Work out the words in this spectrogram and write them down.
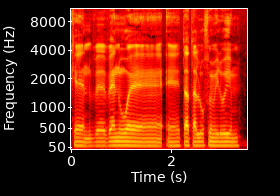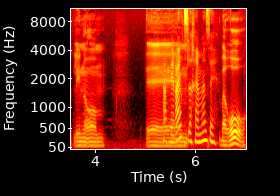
כן, והבאנו אה, אה, תת-אלוף במילואים לנאום. אה, האווירה אצלכם, מה זה? ברור,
